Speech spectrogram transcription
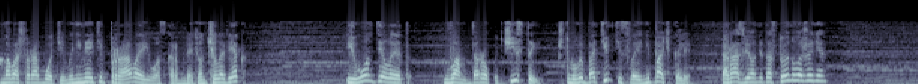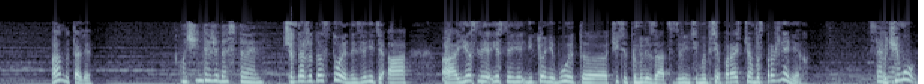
на вашей работе, вы не имеете права его оскорблять. Он человек, и он делает вам дорогу чистой, чтобы вы ботинки свои не пачкали. Разве он не достоин уважения? А, Наталья? Очень даже достоин. Очень даже достоин, извините. А, а если, если никто не будет э, чистить канализацию, извините, мы все порастем в испражнениях. Согласна. Почему?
